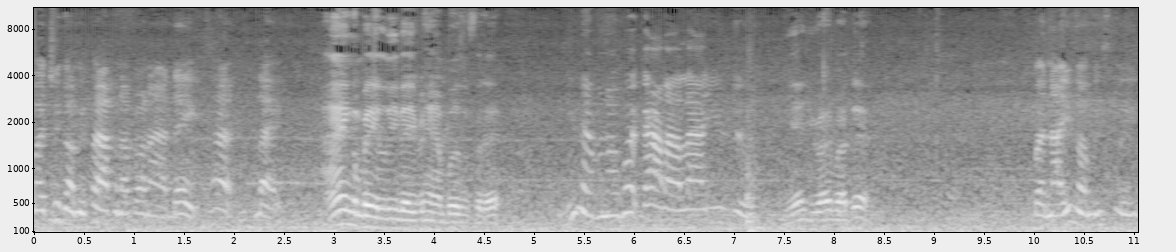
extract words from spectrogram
But you're gonna be popping up on our date. How, like, I ain't gonna be able to leave Abraham bosom for that. you never know what God will allow you to do. Yeah, you're right about that. But now you're gonna be asleep.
